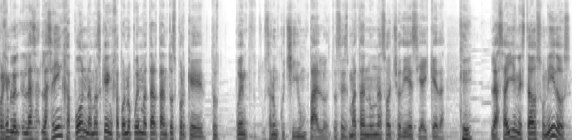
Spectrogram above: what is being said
por ejemplo, las, las hay en Japón, nada más que en Japón no pueden matar tantos porque pueden usar un cuchillo, un palo. Entonces matan unas 8 o 10 y ahí queda. ¿Qué? Las hay en Estados Unidos.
